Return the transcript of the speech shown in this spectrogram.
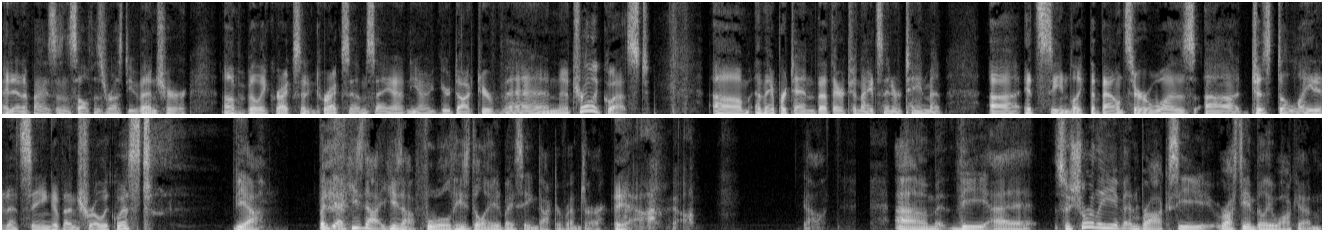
identifies himself as Rusty Venture, uh, but Billy corrects corrects him, saying, "You know, you're Doctor Ventriloquist," um, and they pretend that they're tonight's entertainment. Uh, it seemed like the bouncer was uh, just delighted at seeing a ventriloquist. Yeah. But yeah, he's not he's not fooled. He's delighted by seeing Dr. Venger. yeah, yeah, Yeah. Um, the uh, so Shore Leave and Brock see Rusty and Billy walk in,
